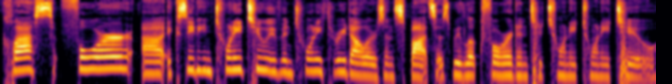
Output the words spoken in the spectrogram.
class four uh, exceeding 22 even $23 in spots as we look forward into 2022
